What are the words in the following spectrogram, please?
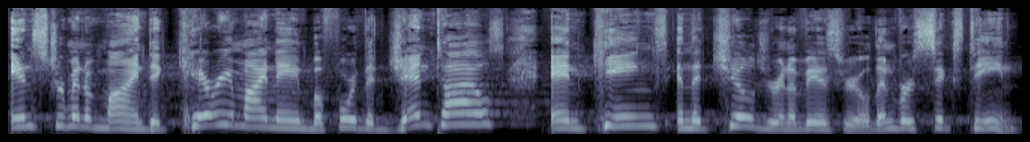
instrument of mine to carry my name before the Gentiles and kings and the children of Israel. Then verse 16.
